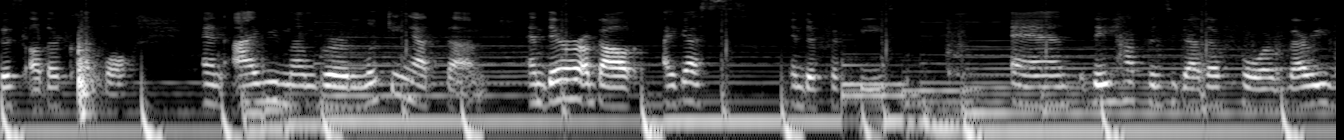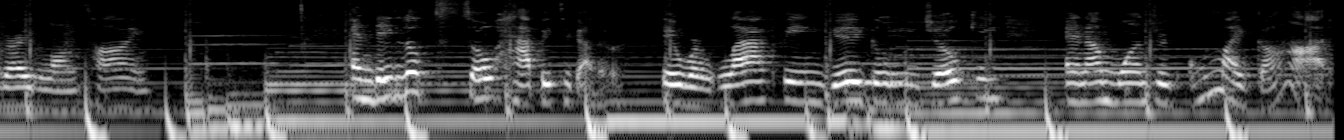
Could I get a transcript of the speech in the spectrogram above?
this other couple and I remember looking at them, and they're about, I guess, in their 50s, and they have been together for a very, very long time. And they looked so happy together. They were laughing, giggling, joking, and I'm wondering, oh my God,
